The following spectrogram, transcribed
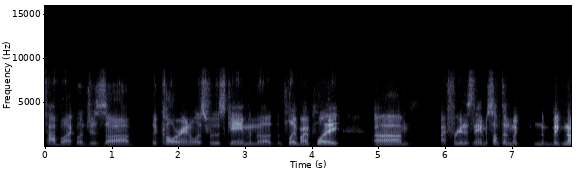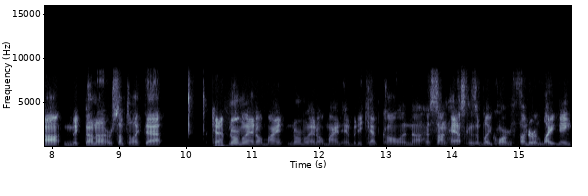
Todd Blackledge is uh, the color analyst for this game and the the play by play. I forget his name, something McNaugh, McDonough or something like that. Okay. Normally I don't mind. Normally I don't mind him, but he kept calling uh, Hassan Haskins and Blake Corum thunder and lightning,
